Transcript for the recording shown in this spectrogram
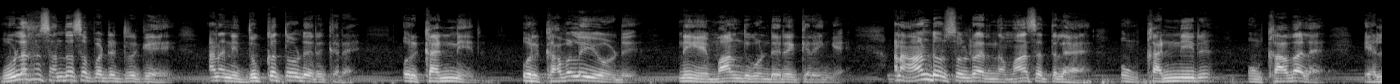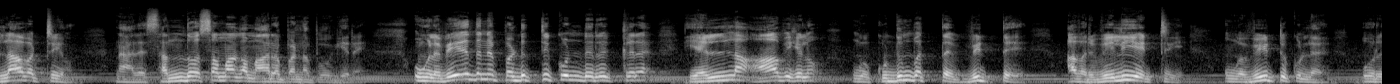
உலகம் சந்தோஷப்பட்டுட்டு இருக்கு ஆனா நீ துக்கத்தோடு இருக்கிற ஒரு கண்ணீர் ஒரு கவலையோடு நீங்கள் வாழ்ந்து கொண்டு இருக்கிறீங்க. ஆனால் ஆண்டவர் சொல்கிறார் இந்த மாசத்துல உன் கண்ணீர் உன் கவலை எல்லாவற்றையும் நான் அதை சந்தோஷமாக மாற பண்ண போகிறேன். உங்களை வேதனைப்படுத்தி கொண்டிருக்கிற எல்லா ஆவிகளும் உங்கள் குடும்பத்தை விட்டு அவர் வெளியேற்றி உங்கள் வீட்டுக்குள்ள ஒரு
